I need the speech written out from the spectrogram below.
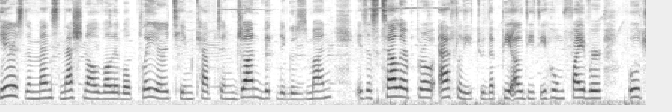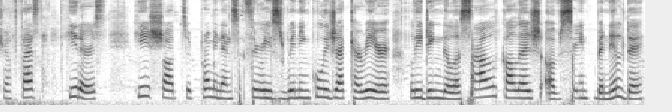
here's the men's national volleyball player, team captain John Vic de Guzman, is a stellar pro athlete with the PLDT home fiber ultra fast hitters. He shot to prominence through his winning Kulijak career, leading the La Salle College of St. Benilde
